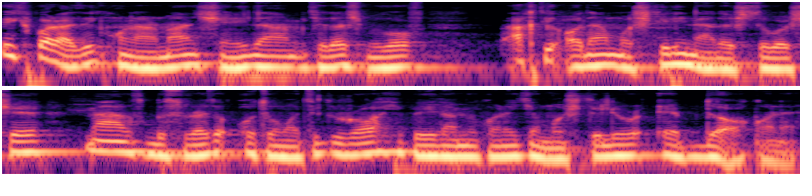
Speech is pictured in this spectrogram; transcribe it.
یک بار از یک هنرمند شنیدم که داشت می‌گفت وقتی آدم مشکلی نداشته باشه مغز به صورت اتوماتیک راهی پیدا می‌کنه که مشکلی رو ابداع کنه.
